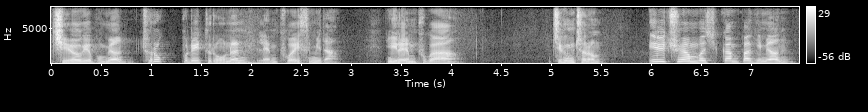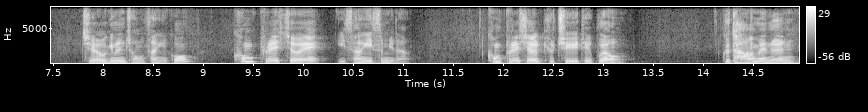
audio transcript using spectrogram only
제어기에 보면 초록불이 들어오는 램프가 있습니다. 이 램프가 지금처럼 1초에 한 번씩 깜빡이면 제어기는 정상이고 컴프레셔에 이상이 있습니다. 컴프레셔 교체해야 되고요. 그 다음에는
